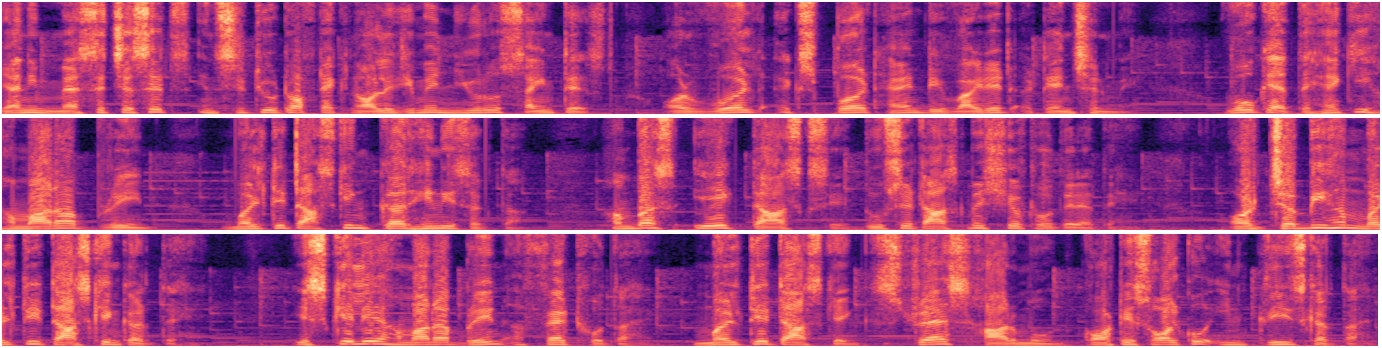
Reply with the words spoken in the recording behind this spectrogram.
यानी मैसेचुसेट्स इंस्टीट्यूट ऑफ़ टेक्नोलॉजी में न्यूरो साइंटिस्ट और वर्ल्ड एक्सपर्ट हैं डिवाइडेड अटेंशन में। वो कहते हैं कि हमारा ब्रेन मल्टीटास्किंग कर ही नहीं सकता। हम बस एक टास्क से दूसरे टास्क में शिफ्ट होते रहते हैं और जब भी हम मल्टीटास्किंग करते हैं, इसके लिए हमारा ब्रेन अफेक्ट होता है। मल्टीटास्किंग स्ट्रेस हार्मोन कॉर्टिसोल को इंक्रीज करता है,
